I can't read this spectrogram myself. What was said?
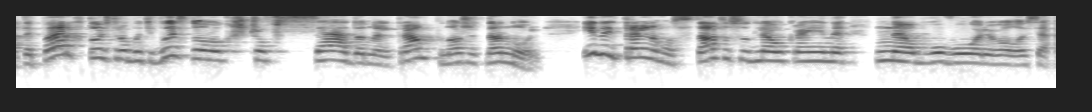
А тепер хтось робить висновок, що все Дональд Трамп множить на нуль. І нейтрального статусу для України не обговорювалося,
